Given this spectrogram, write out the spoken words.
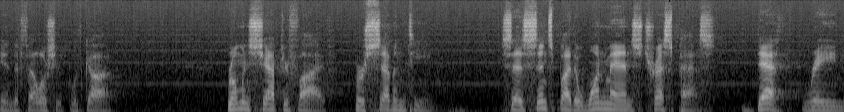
into fellowship with God. Romans chapter 5, verse 17 says, Since by the one man's trespass death reigned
